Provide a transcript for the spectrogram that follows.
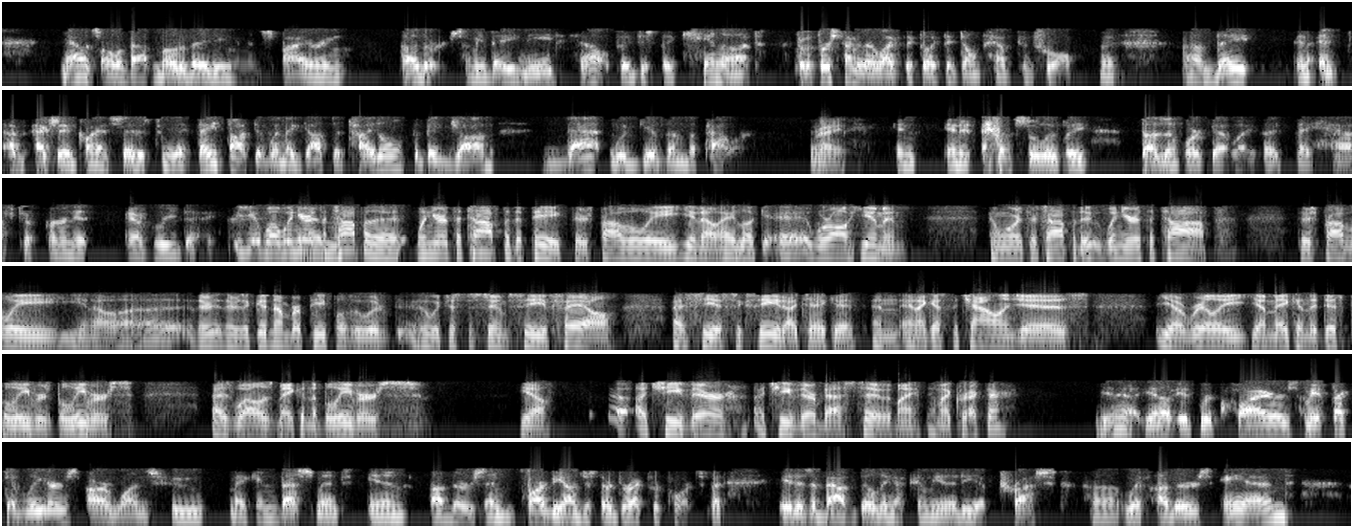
now it's all about motivating and inspiring others. I mean, they need help. They just they cannot. For the first time in their life, they feel like they don't have control. Right? Um, they and and I've actually had clients say this to me. They, they thought that when they got the title, the big job, that would give them the power. Right. And and it absolutely doesn't work that way. Right? They have to earn it every day. Yeah, well, when you're and, at the top of the when you're at the top of the peak, there's probably you know, hey, look, eh, we're all human, and we're at the top of the when you're at the top, there's probably you know uh, there, there's a good number of people who would who would just assume see you fail as see us succeed. I take it, and and I guess the challenge is you know really you know, making the disbelievers believers as well as making the believers you know achieve their achieve their best too. Am I am I correct there? Yeah, you know, it requires, I mean, effective leaders are ones who make investment in others and far beyond just their direct reports. But it is about building a community of trust uh, with others and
